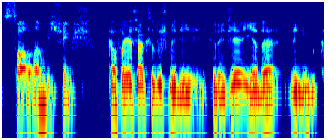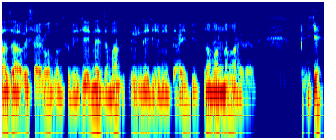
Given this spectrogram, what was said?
sağlanan bir şeymiş. Kafaya saksı düşmediği sürece ya da ne bileyim kaza vesaire olmadığı sürece ne zaman ölüneceğine dair bir zamanlama herhalde. Peki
